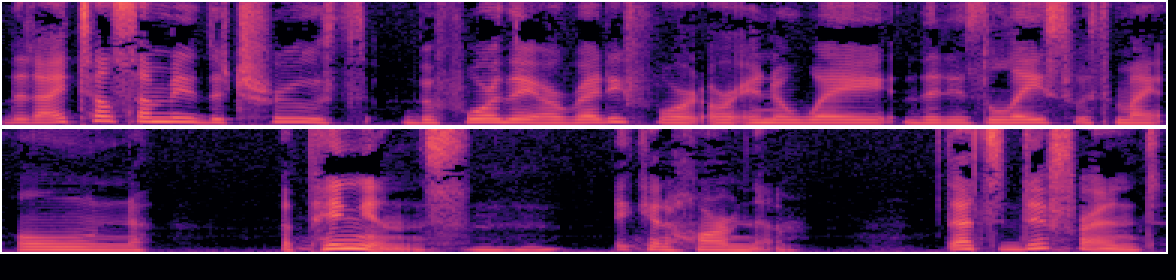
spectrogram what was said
that I tell somebody the truth before they are ready for it or in a way that is laced with my own opinions, mm-hmm. it can harm them. That's different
